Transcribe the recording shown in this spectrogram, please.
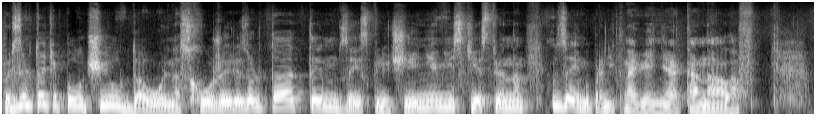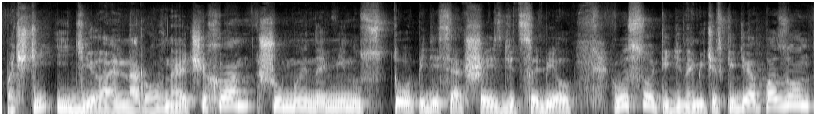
В результате получил довольно схожие результаты, за исключением, естественно, взаимопроникновения каналов. Почти идеально ровная чеха, шумы на минус 156 дБ, высокий динамический диапазон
